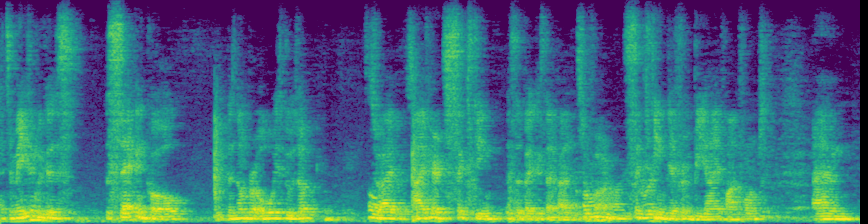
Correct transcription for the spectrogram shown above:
it's amazing because the second call, the number always goes up. So Oh, I've. I've heard 16 is the biggest I've had so Oh, far. my 16 different BI platforms. Um,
